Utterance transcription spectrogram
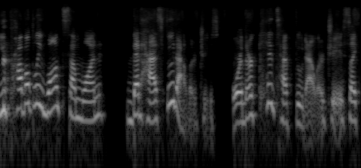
you probably want someone that has food allergies or their kids have food allergies. Like,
